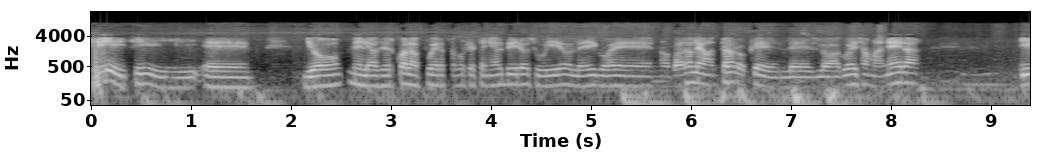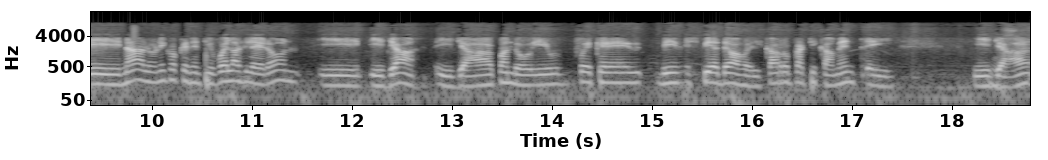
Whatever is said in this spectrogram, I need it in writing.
Sí, sí. eh, yo me le acerco a la puerta porque tenía el vidrio subido. Le digo, eh, ¿nos vas a levantar o qué? Les lo hago de esa manera. Y nada, lo único que sentí fue el acelerón y, y ya. Y ya cuando vi fue que vi mis pies debajo del carro prácticamente y, y ya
